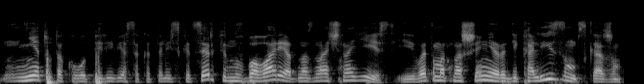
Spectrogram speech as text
нету такого перевеса католической церкви, но в Баварии однозначно есть. И в этом отношении радикализм, скажем,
